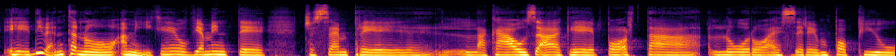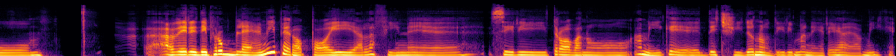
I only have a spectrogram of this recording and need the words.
e diventano amiche. Ovviamente c'è sempre la causa che porta loro a essere un po' più avere dei problemi, però poi alla fine si ritrovano amiche e decidono di rimanere amiche.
